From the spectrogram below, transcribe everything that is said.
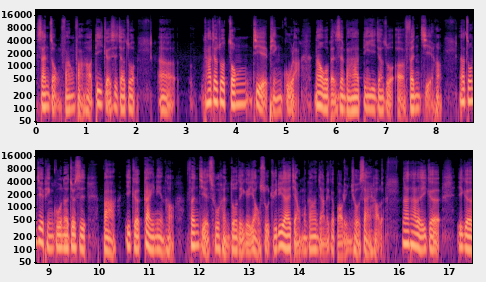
三种方法哈。第一个是叫做呃。它叫做中介评估啦，那我本身把它定义叫做呃分解哈。那中介评估呢，就是把一个概念哈分解出很多的一个要素。举例来讲，我们刚刚讲那个保龄球赛好了，那它的一个一个，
